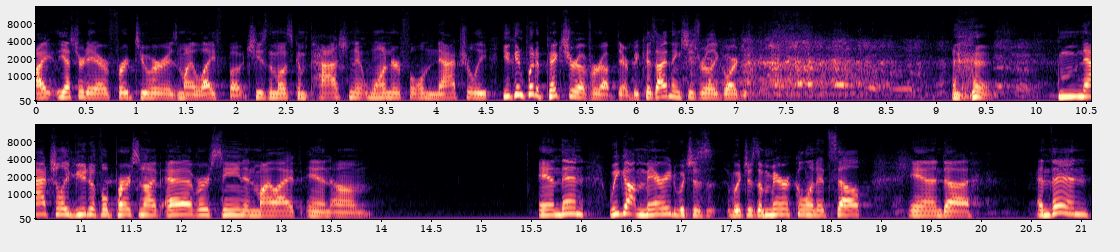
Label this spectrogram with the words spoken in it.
I, yesterday, I referred to her as my lifeboat. She's the most compassionate, wonderful, naturally. You can put a picture of her up there because I think she's really gorgeous. naturally beautiful person I've ever seen in my life. And, um, and then we got married, which is, which is a miracle in itself. And, uh, and then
